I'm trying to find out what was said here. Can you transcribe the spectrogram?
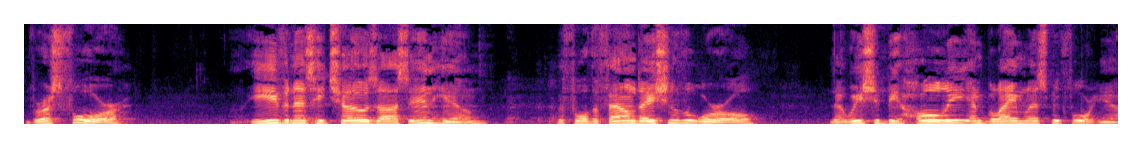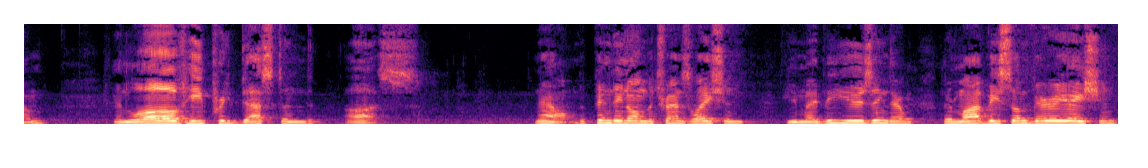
verse 4, even as he chose us in him before the foundation of the world, that we should be holy and blameless before him. In love, He predestined us. Now, depending on the translation you may be using, there, there might be some variation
